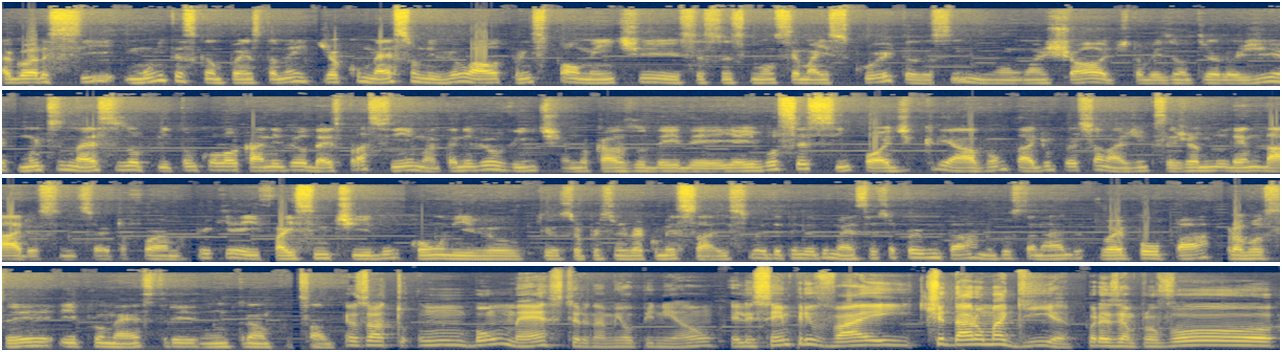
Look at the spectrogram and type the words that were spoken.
Agora, se muitas campanhas também já começam nível alto, principalmente sessões que vão ser mais curtas, assim, um one shot, talvez uma trilogia, muitos mestres optam colocar nível 10 para cima, até nível 20, no caso do D&D. E aí você sim pode criar à vontade um personagem que seja lendário, assim, de certa forma. Porque aí faz sentido com o nível que o seu personagem vai começar. Isso vai depender do mestre, é só perguntar, não custa nada. Vai poupar para você e pro mestre um trampo, sabe? Exato. Um bom mestre, na minha opinião, opinião, ele sempre vai te dar uma guia. Por exemplo, eu vou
